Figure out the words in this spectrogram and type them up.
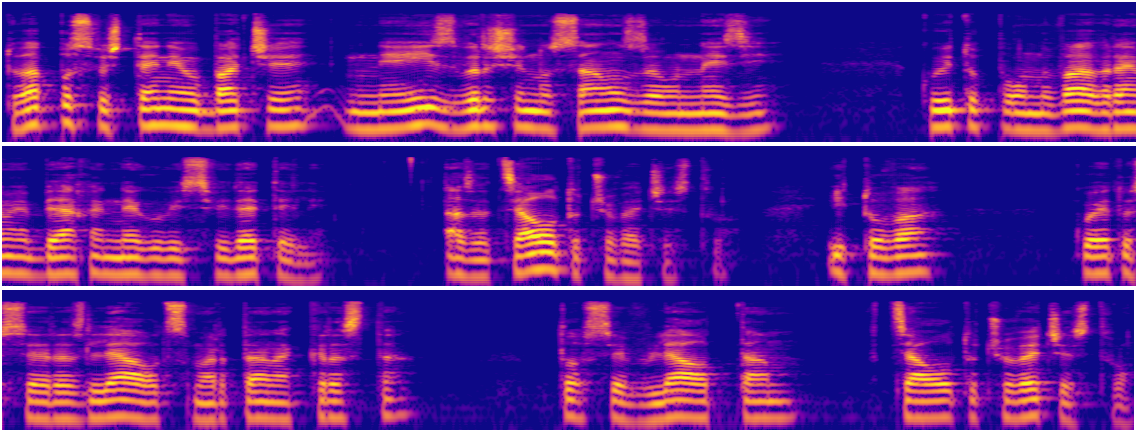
Това посвещение обаче не е извършено само за онези, които по това време бяха негови свидетели, а за цялото човечество. И това, което се разля от смъртта на кръста, то се вля от там цялото човечество.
